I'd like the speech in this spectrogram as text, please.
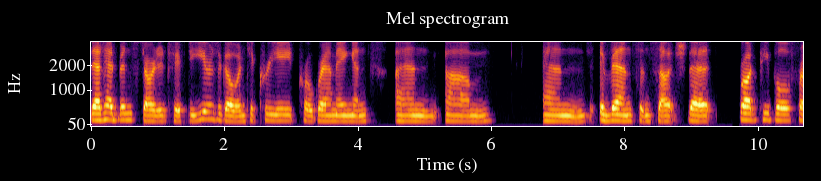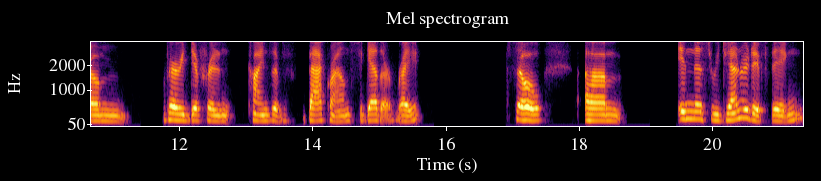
that had been started 50 years ago, and to create programming and and um, and events and such that brought people from very different kinds of backgrounds together, right? So, um, in this regenerative thing,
